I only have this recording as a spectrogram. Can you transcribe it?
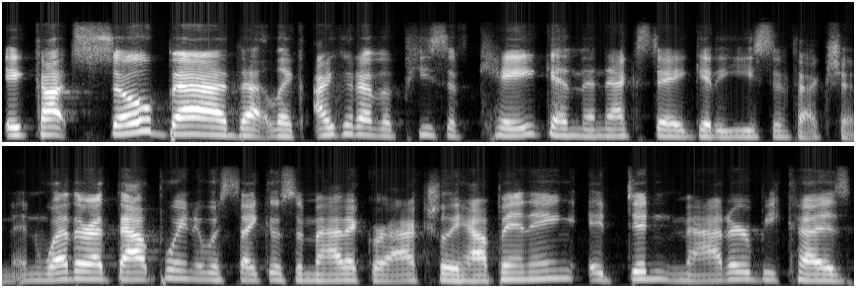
it got so bad that like I could have a piece of cake and the next day get a yeast infection. And whether at that point it was psychosomatic or actually happening, it didn't matter because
